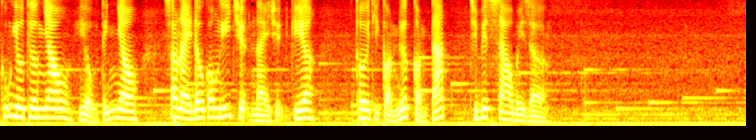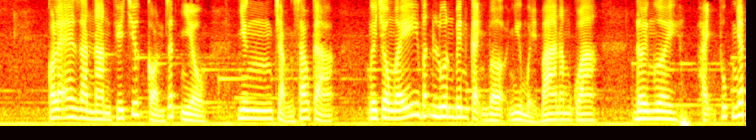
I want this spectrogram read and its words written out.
cũng yêu thương nhau, hiểu tính nhau. Sau này đâu có nghĩ chuyện này chuyện kia. Thôi thì còn nước còn tát, chứ biết sao bây giờ. Có lẽ gian nan phía trước còn rất nhiều, nhưng chẳng sao cả. Người chồng ấy vẫn luôn bên cạnh vợ như 13 năm qua. Đời người hạnh phúc nhất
